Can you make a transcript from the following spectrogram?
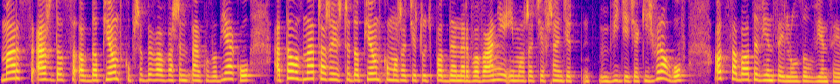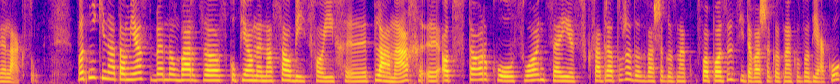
Mars aż do, do piątku przebywa w waszym znaku zodiaku, a to oznacza, że jeszcze do piątku możecie czuć poddenerwowanie i możecie wszędzie widzieć jakichś wrogów. Od soboty więcej luzu, więcej relaksu. Wodniki natomiast będą bardzo skupione na sobie i swoich y, planach. Y, od wtorku Słońce jest w kwadraturze do waszego znaku, w opozycji do waszego znaku zodiaku,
